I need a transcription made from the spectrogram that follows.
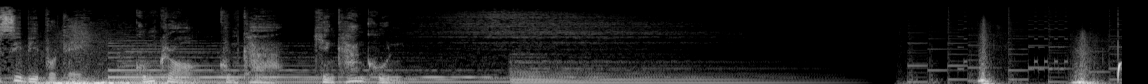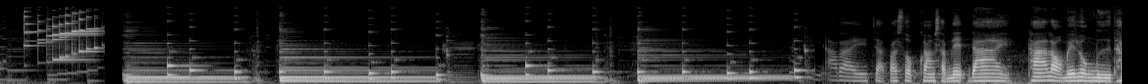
SCB Protect คุ้มครอง คุ้มค่า เคียงข้างคุณ อะไรจะประสบความสำเร็จได้ ถ้าเราไม่ลงมือท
